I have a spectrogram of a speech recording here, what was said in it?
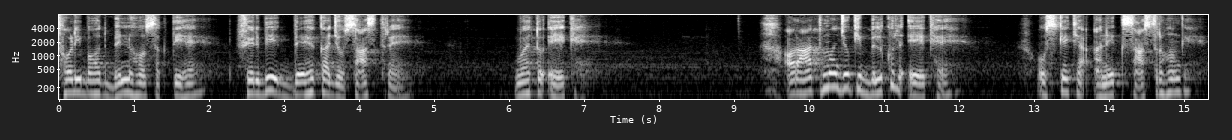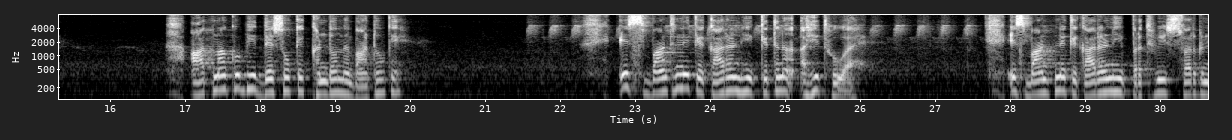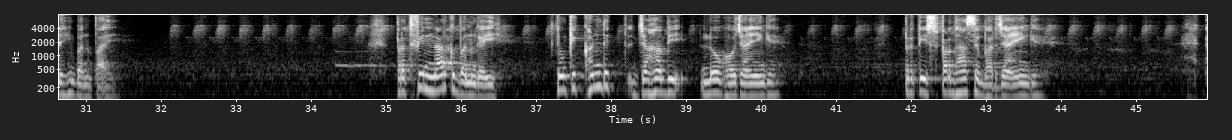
थोड़ी बहुत भिन्न हो सकती है, फिर भी देह का जो शास्त्र है, वह तो एक है। और आत्मा जो कि बिल्कुल एक है, उसके क्या अनेक शास्त्र होंगे? आत्मा को भी देशों के खंडों में बांटोगे? इस बांटने के कारण ही कितना अहित हुआ है। इस बांटने के कारण ही पृथ्वी स्वर्ग नहीं बन पाई। पृथ्वी नरक बन गई क्योंकि खंडित जहाँ भी लोग हो जाएँगे, प्रतिस्पर्धा से भर जाएँगे।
